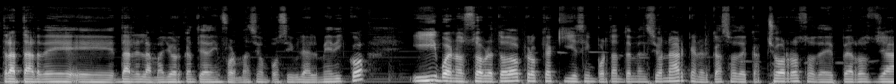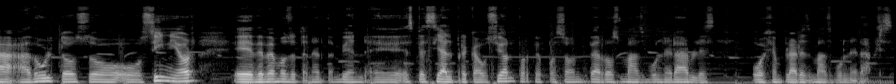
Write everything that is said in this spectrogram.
tratar de eh, darle la mayor cantidad de información posible al médico y bueno, sobre todo creo que aquí es importante mencionar que en el caso de cachorros o de perros ya adultos o, senior, eh, debemos de tener también eh, especial precaución porque pues son perros más vulnerables o ejemplares más vulnerables.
